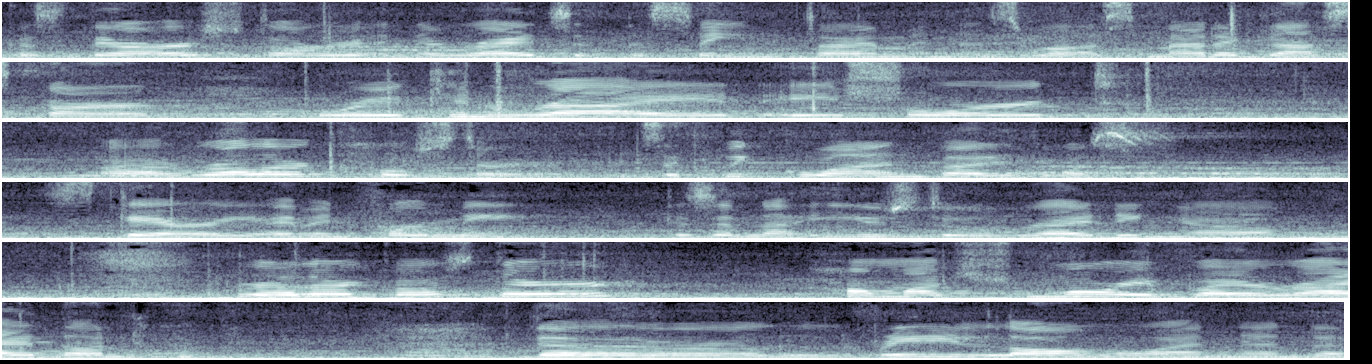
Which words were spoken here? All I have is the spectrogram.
because there are story and the rides at the same time and as well as Madagascar where you can ride a short uh, roller coaster. It's a quick one but it was scary. I mean for me because I'm not used to riding um, roller coaster. How much more if I ride on the really long one and uh,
